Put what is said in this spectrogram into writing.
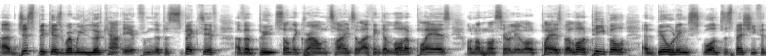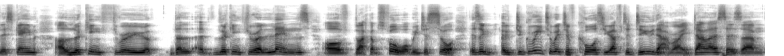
uh, just because when we look at it from the perspective of a boots on the ground title, I think a lot of players, or not necessarily a lot of players, but a lot of people and building squads, especially for this game, are looking through the uh, looking through a lens of Black Ops 4, what we just saw. There's a, a, degree to which, of course, you have to do that, right? Dallas, as um,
